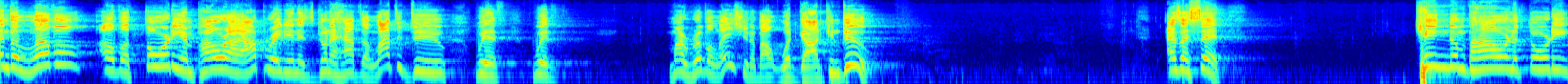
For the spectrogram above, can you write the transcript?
And the level of authority and power I operate in is going to have a lot to do with, with my revelation about what God can do. As I said, kingdom power and authority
